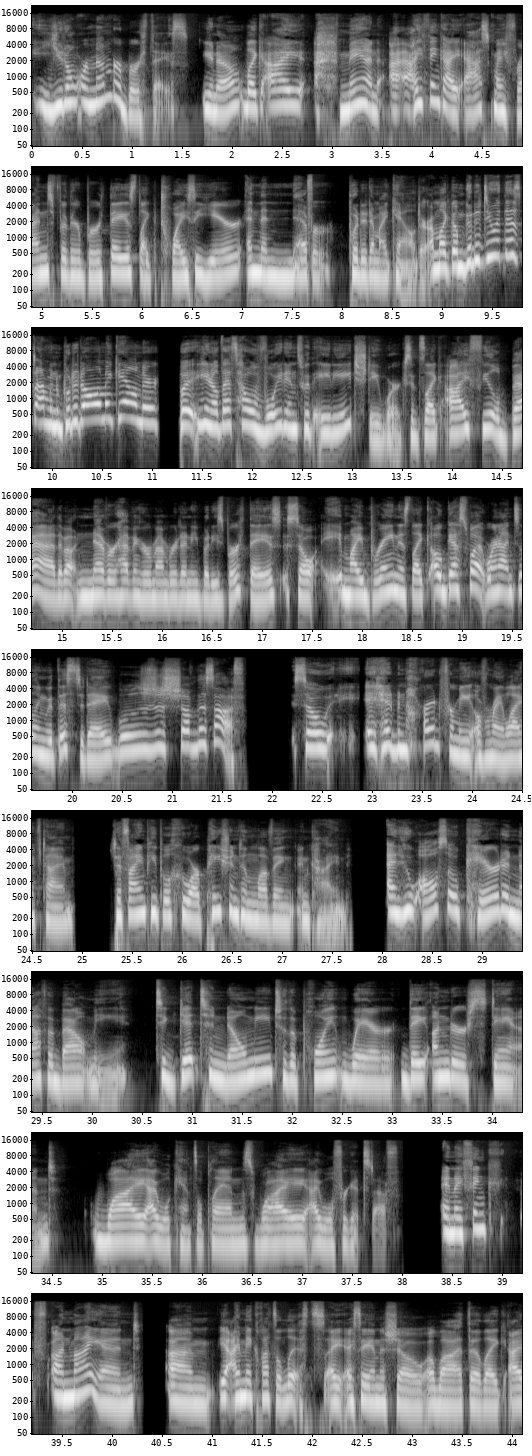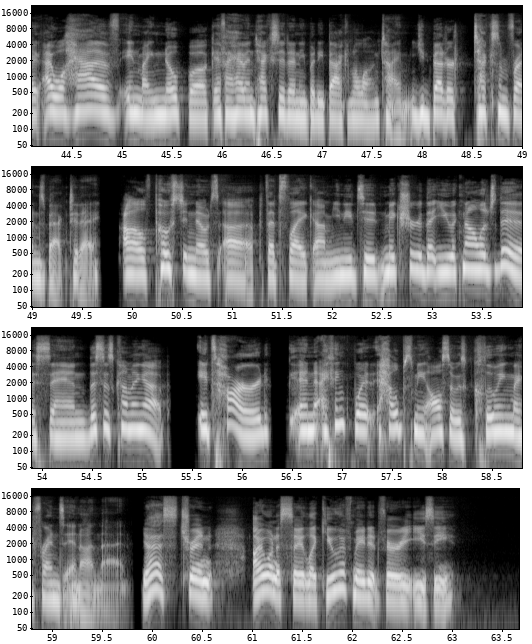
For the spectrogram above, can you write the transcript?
you don't remember birthdays, you know? Like, I, man, I, I think I ask my friends for their birthdays like twice a year and then never put it in my calendar. I'm like, I'm gonna do it this time, I'm gonna put it all on my calendar. But, you know, that's how avoidance with ADHD works. It's like, I feel bad about never having remembered anybody's birthdays. So eh, my brain is like, oh, guess what? We're not dealing with this today. We'll just shove this off. So it had been hard for me over my lifetime to find people who are patient and loving and kind and who also cared enough about me to get to know me to the point where they understand why I will cancel plans, why I will forget stuff. And I think on my end, um, yeah, I make lots of lists. I, I say in the show a lot that like I, I will have in my notebook if I haven't texted anybody back in a long time, you'd better text some friends back today. I'll post it notes up that's like, um, you need to make sure that you acknowledge this and this is coming up it's hard. And I think what helps me also is cluing my friends in on that. Yes, Trin, I want to say, like, you have made it very easy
